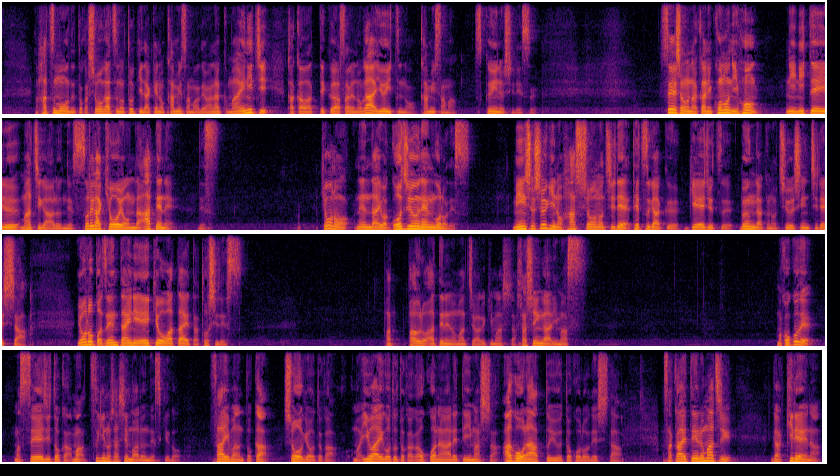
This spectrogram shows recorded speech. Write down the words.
初詣とか正月の時だけの神様ではなく毎日関わってくださるのが唯一の神様。救い主です。聖書の中にこの日本に似ている町があるんです。それが今日読んだアテネです。今日の年代は50年頃です。民主主義の発祥の地で哲学芸術文学の中心地でした。ヨーロッパ全体に影響を与えた都市です。パパウロアテネの街を歩きました。写真があります、まあ、ここで、まあ、政治とか、まあ、次の写真もあるんですけど裁判とか商業とか、まあ、祝い事とかが行われていました。アゴラというところでした。栄えている街が綺麗な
